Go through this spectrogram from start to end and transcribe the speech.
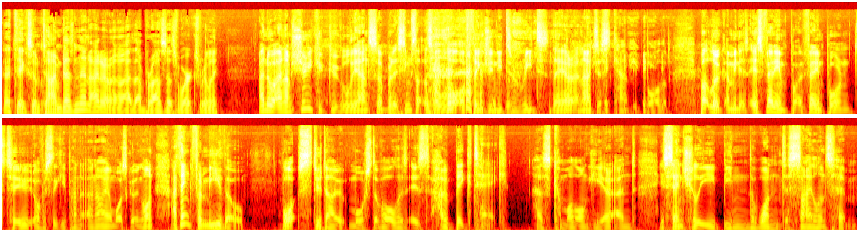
That takes some time, doesn't it? I don't know how that process works, really. I know, and I'm sure you could Google the answer, but it seems like there's a lot of things you need to read there, and I just can't be bothered. But look, I mean, it's, it's very imp- very important to obviously keep an, an eye on what's going on. I think for me, though, what stood out most of all is, is how big tech has come along here and essentially been the one to silence him.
